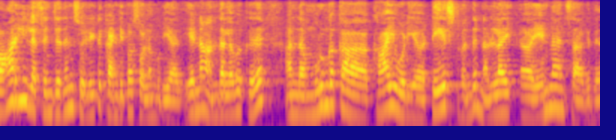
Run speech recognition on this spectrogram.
பார்லியில் செஞ்சதுன்னு சொல்லிட்டு கண்டிப்பாக சொல்ல முடியாது. ஏன்னா அந்த அளவுக்கு அந்த முருங்கைக்காய் காயோடைய டேஸ்ட் வந்து நல்லா என்ஹான்ஸ் ஆகுது.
